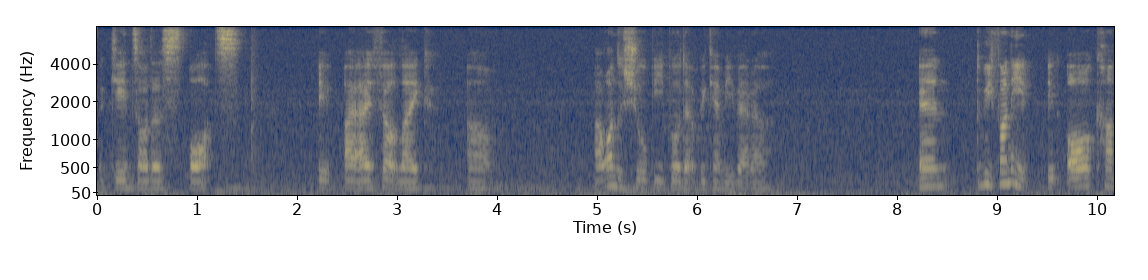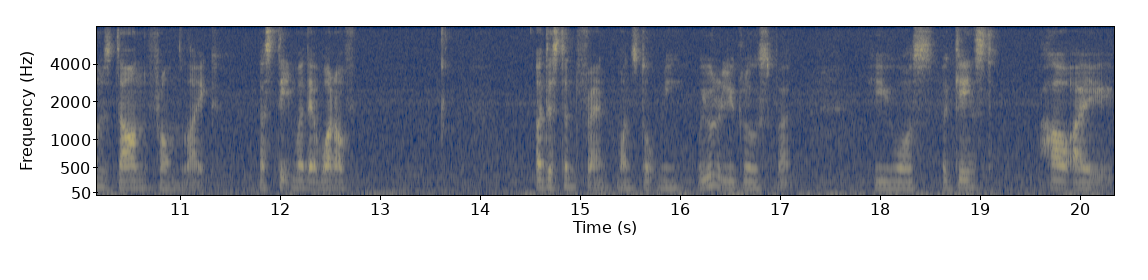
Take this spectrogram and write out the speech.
against all those odds. It, I, I felt like um, I want to show people that we can be better. And to be funny it, all comes down from like a statement that one of a distant friend once told me. We were really close but he was against how I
